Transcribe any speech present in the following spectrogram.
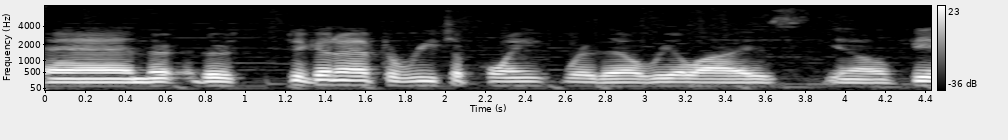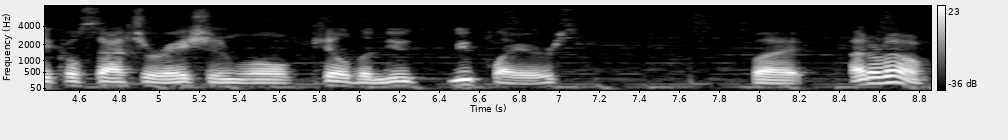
and they're they're, they're going to have to reach a point where they'll realize, you know, vehicle saturation will kill the new new players. But I don't know.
